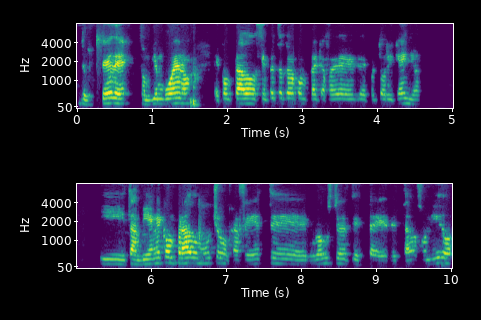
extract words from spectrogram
de, ustedes, son bien buenos. He comprado, siempre trato de comprar café de, de puertorriqueños y también he comprado mucho café este roaster de, de, Estados Unidos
